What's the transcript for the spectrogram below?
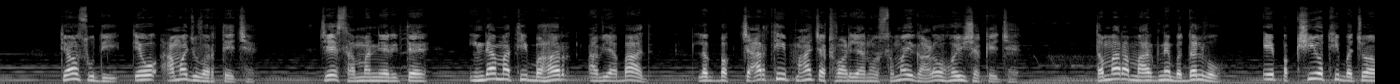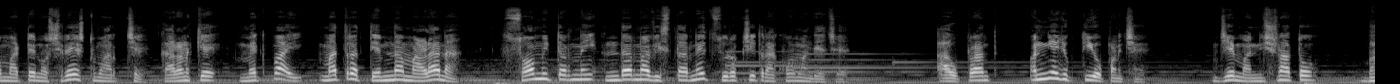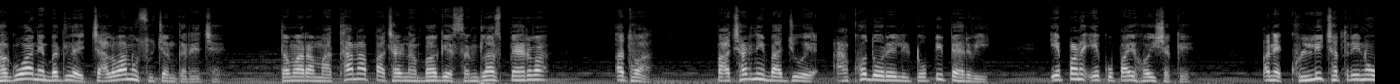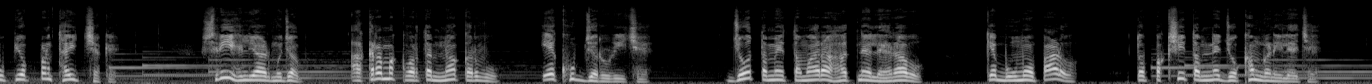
ત્યાં સુધી તેઓ આમ જ વર્તે છે, જે સામાન્ય રીતે ઈંડામાંથી બહાર આવ્યા બાદ લગભગ ચારથી પાંચ અઠવાડિયાનો સમયગાળો હોઈ શકે છે. તમારા માર્ગને બદલવો એ પક્ષીઓથી બચવા માટેનો શ્રેષ્ઠ માર્ગ છે. કારણ કે મેકપાઈ માત્ર તેમના માળાના સો મીટરની અંદરના વિસ્તારને જ સુરક્ષિત રાખવા માંગે છે. આ ઉપરાંત અન્ય યુક્તિઓ પણ છે, જેમાં નિષ્ણાતો ભાગવાને બદલે ચાલવાનું સૂચન કરે છે. તમારા માથાના પાછળના ભાગે સનગ્લાસ પહેરવા અથવા પાછળની બાજુએ આંખો દોરેલી ટોપી પહેરવી એ પણ એક ઉપાય હોઈ શકે. અને ખુલ્લી છત્રીનો ઉપયોગ પણ થઈ જ શકે. શ્રી હિલિયાર્ડ મુજબ આક્રમક વર્તન ન કરવું એ ખૂબ જરૂરી છે. જો તમે તમારા હાથને લહેરાવો કે બૂમો પાડો, તો પક્ષી તમને જોખમ ગણી લે છે.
